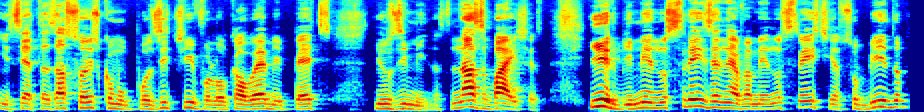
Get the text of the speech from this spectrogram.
em certas ações, como Positivo, Local Web, Pets e de Minas. Nas baixas, IRB menos 3, Eneva menos 3, tinha subido,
